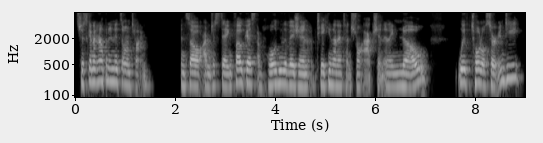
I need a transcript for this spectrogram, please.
It's just going to happen in its own time. And so I'm just staying focused. I'm holding the vision. I'm taking that intentional action. And I know with total certainty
